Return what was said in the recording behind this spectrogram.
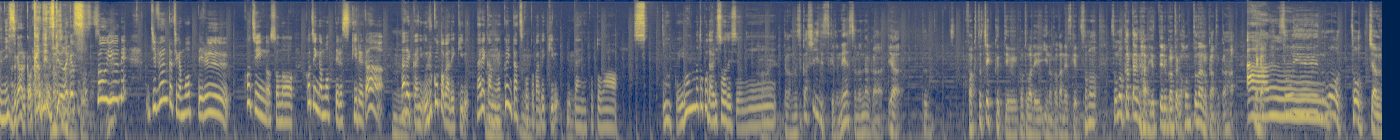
ょっとニーズがあるかわかんないですけど、まなんかそういうね、自分たちが持ってる、個人のその、個人が持ってるスキルが誰かに売ることができる、誰かの役に立つことができるうん。みたいなことは、すなんかいろんなところでありそうですよはい。ね。だから難しいですけどねそのなんかいやファクトチェックっていう言葉でいいのか分かんないですけどそのその方が言ってることが本当なのかとかなんかーそういうのも通っちゃう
